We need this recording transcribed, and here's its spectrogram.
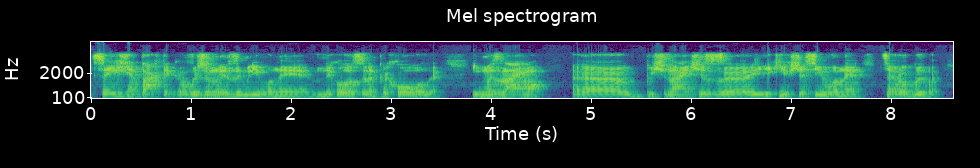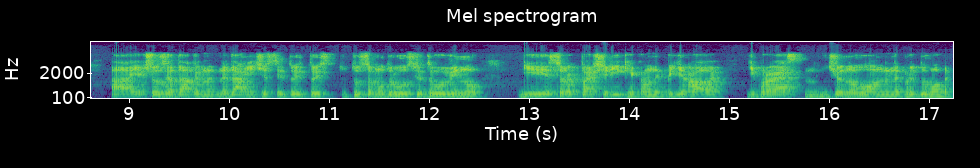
це їхня тактика виженої землі. Вони ніколи це не приховували, і ми знаємо, е, починаючи з е, яких часів вони це робили. А якщо згадати недавні часи, то, то ту саму Другу світову війну і 41 рік, як вони підірвали Дніпрогес, нічого нового вони не придумали.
